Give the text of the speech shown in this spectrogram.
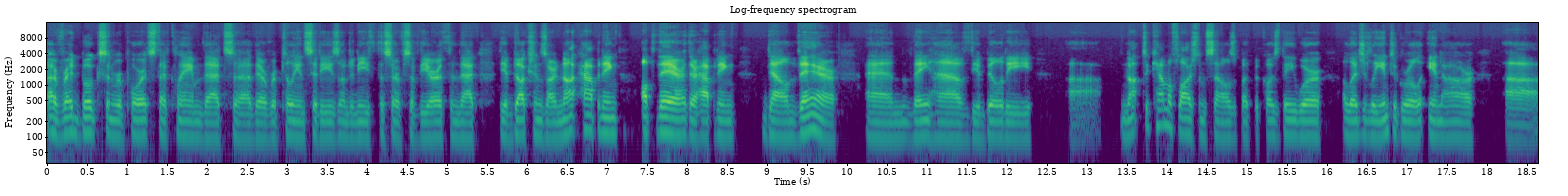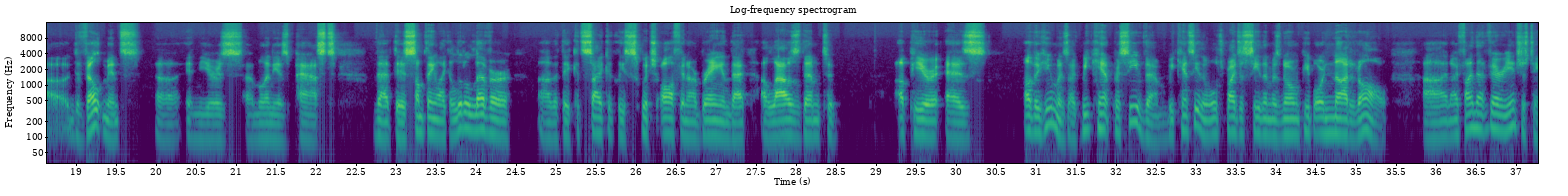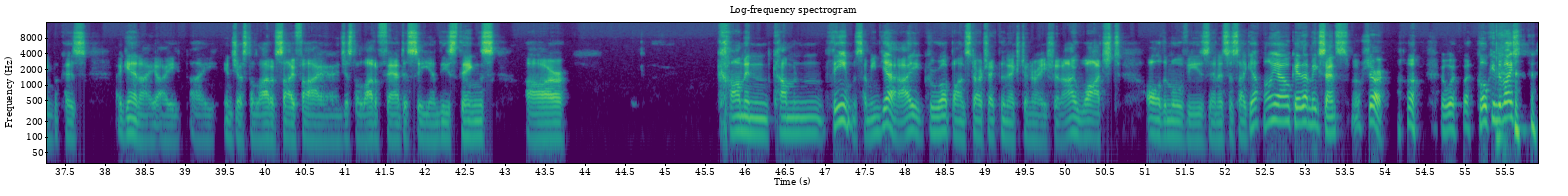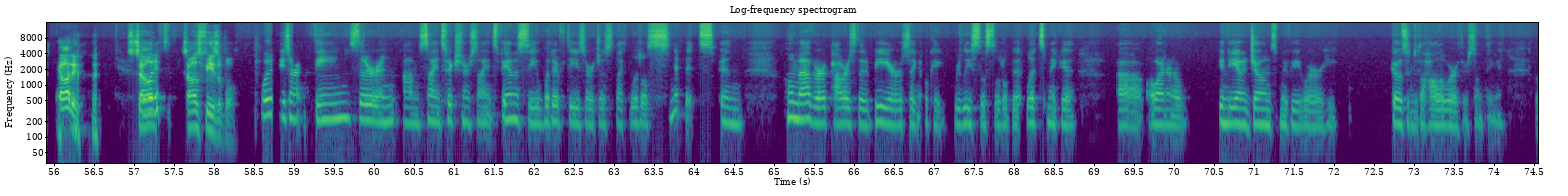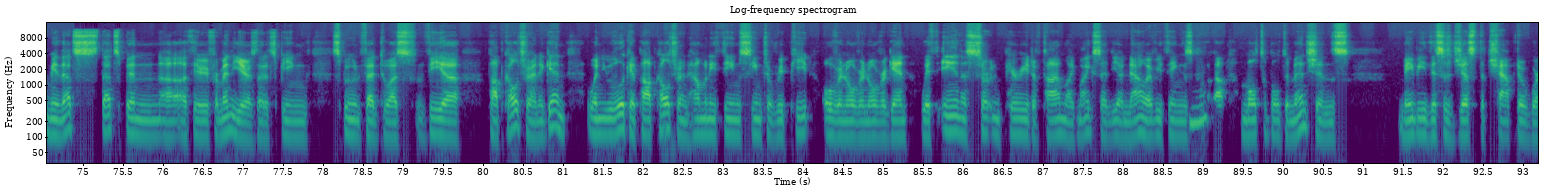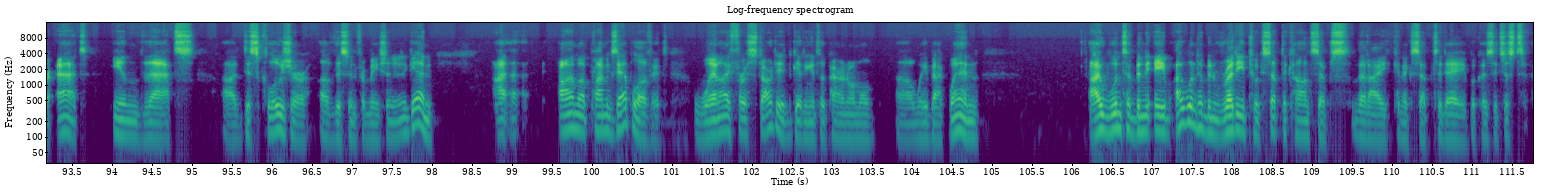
I've read books and reports that claim that uh, there are reptilian cities underneath the surface of the earth, and that the abductions are not happening up there; they're happening down there and they have the ability uh, not to camouflage themselves, but because they were allegedly integral in our uh, developments uh, in years, uh, millennia past, that there's something like a little lever uh, that they could psychically switch off in our brain that allows them to appear as other humans. Like we can't perceive them, we can't see them. We'll probably just see them as normal people or not at all. Uh, and I find that very interesting because, again, I, I, I ingest a lot of sci-fi and just a lot of fantasy, and these things are common common themes. I mean, yeah, I grew up on Star Trek: The Next Generation. I watched all the movies, and it's just like, yeah, oh yeah, okay, that makes sense. Oh, sure, cloaking device, got it. Sound, if, sounds feasible. What if these aren't themes that are in um, science fiction or science fantasy? What if these are just like little snippets and whomever powers that be are saying, okay, release this little bit. Let's make a, uh, oh, I don't know, Indiana Jones movie where he goes into the Hollow Earth or something. I mean, that's that's been uh, a theory for many years that it's being spoon fed to us via pop culture. And again, when you look at pop culture and how many themes seem to repeat over and over and over again within a certain period of time, like Mike said, yeah, now everything's mm-hmm. about multiple dimensions. Maybe this is just the chapter we're at in that uh, disclosure of this information. And again, I, I'm a prime example of it. When I first started getting into the paranormal uh, way back when, I wouldn't have been able, I wouldn't have been ready to accept the concepts that I can accept today because it just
